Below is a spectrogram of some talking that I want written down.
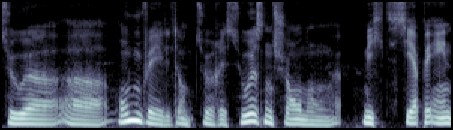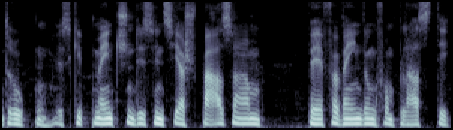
zur äh, Umwelt und zur Ressourcenschonung mich sehr beeindrucken. Es gibt Menschen, die sind sehr sparsam bei Verwendung von Plastik.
